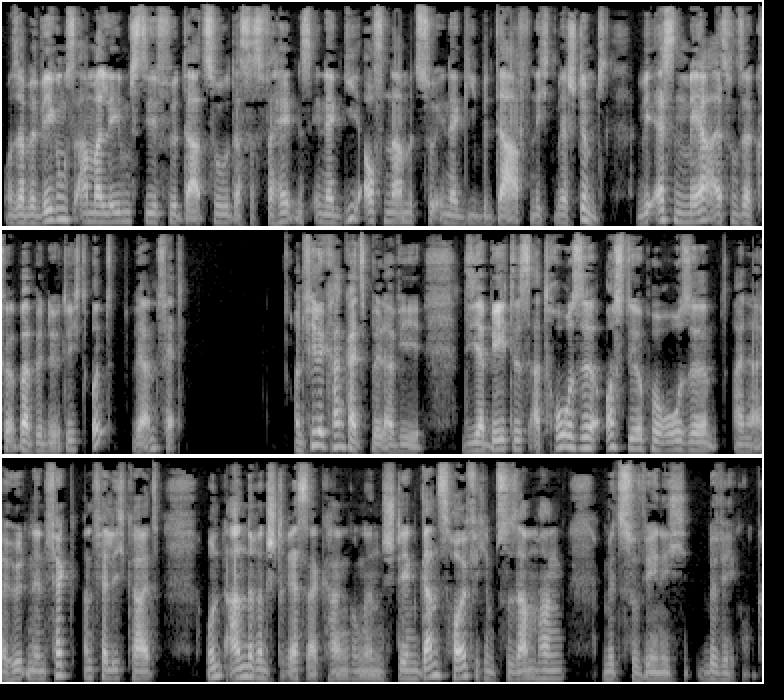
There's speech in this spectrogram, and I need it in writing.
Unser bewegungsarmer Lebensstil führt dazu, dass das Verhältnis Energieaufnahme zu Energiebedarf nicht mehr stimmt. Wir essen mehr, als unser Körper benötigt und werden fett. Und viele Krankheitsbilder wie Diabetes, Arthrose, Osteoporose, einer erhöhten Infektanfälligkeit und anderen Stresserkrankungen stehen ganz häufig im Zusammenhang mit zu wenig Bewegung.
